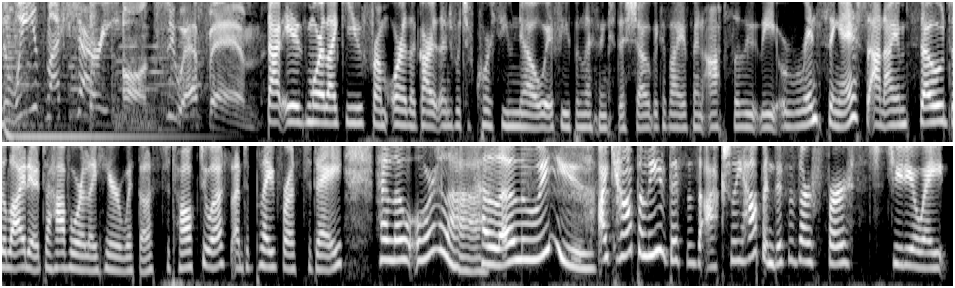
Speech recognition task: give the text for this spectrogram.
Louise McSharry. on 2FM. That is more like you from Orla Gartland, which of course you know if you've been listening to this show because I have been absolutely rinsing it. And I am so delighted to have Orla here with us to talk to us and to play for us today. Hello, Orla. Hello, Louise. I can't believe this has actually happened. This is our first Studio 8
